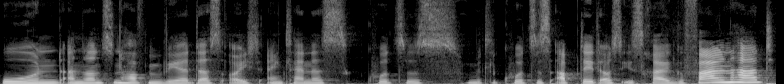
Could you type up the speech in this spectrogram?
Und ansonsten hoffen wir, dass euch ein kleines, kurzes, mittelkurzes Update aus Israel gefallen hat.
